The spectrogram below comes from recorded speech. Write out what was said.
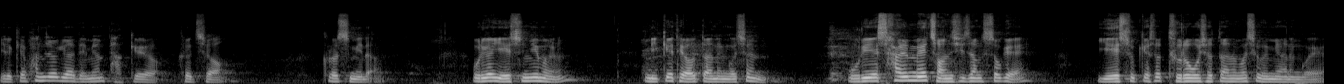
이렇게 환절기가 되면 바뀌어요. 그렇죠? 그렇습니다. 우리가 예수님을 믿게 되었다는 것은 우리의 삶의 전시장 속에 예수께서 들어오셨다는 것을 의미하는 거예요.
